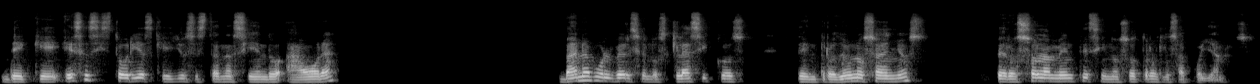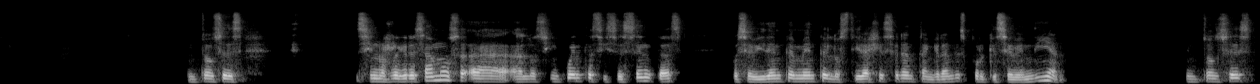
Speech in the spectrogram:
de que esas historias que ellos están haciendo ahora van a volverse los clásicos dentro de unos años, pero solamente si nosotros los apoyamos. Entonces, si nos regresamos a, los 50 y 60, pues evidentemente los tirajes eran tan grandes porque se vendían. Entonces,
